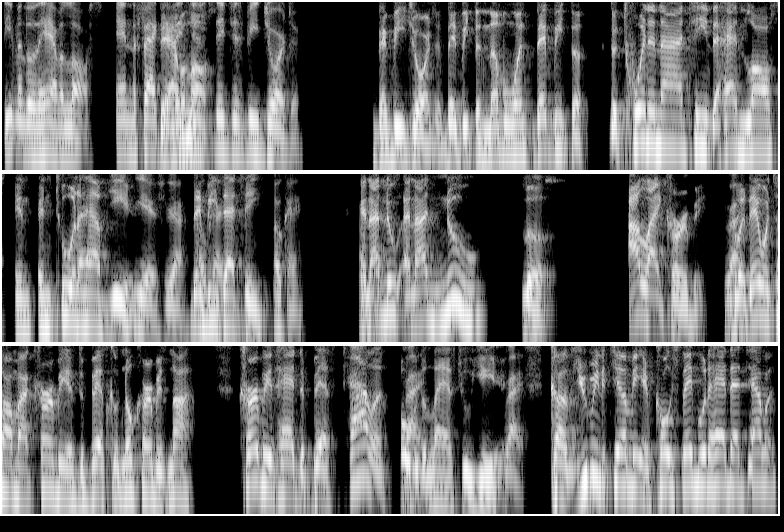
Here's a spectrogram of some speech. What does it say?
even though they have a loss, and the fact They that they just they just beat Georgia. They beat Georgia. They beat the number one. They beat the the 29 team that hadn't lost in, in two and a half years. Years, yeah. They okay. beat that team. Okay, And I knew, and I knew, look, I like Kirby, Right. but they were talking about Kirby is the best. No, Kirby's not. Kirby has had the best talent over Right. the last two years. Right. Because you mean to tell me if Coach Saban would have had that talent,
